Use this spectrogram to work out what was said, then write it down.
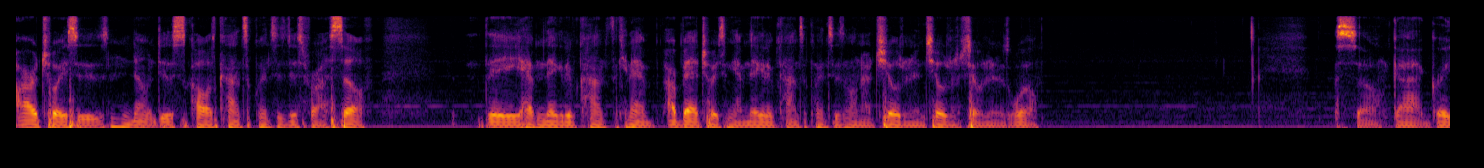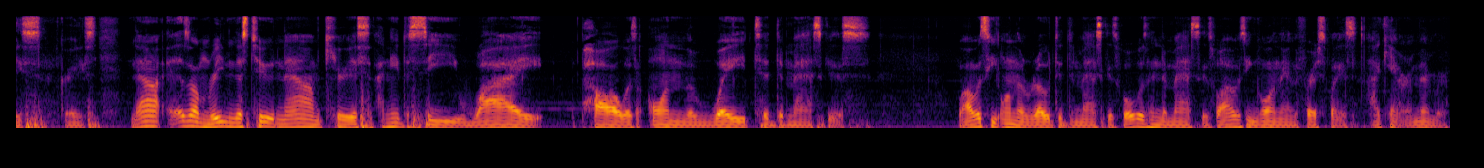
our choices don't just cause consequences just for ourselves. They have negative con- can have our bad choices can have negative consequences on our children and children's children as well. So God, grace, grace. Now, as I'm reading this too, now I'm curious. I need to see why Paul was on the way to Damascus. Why was he on the road to Damascus? What was in Damascus? Why was he going there in the first place? I can't remember.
